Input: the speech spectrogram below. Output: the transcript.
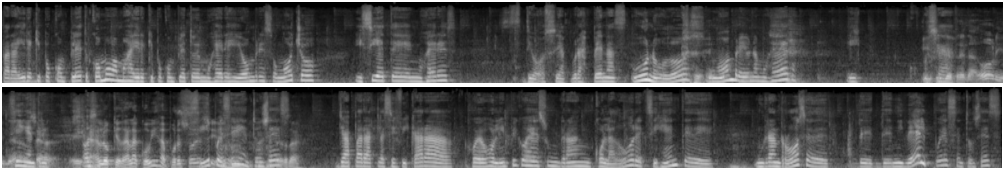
para ir equipo completo, ¿cómo vamos a ir equipo completo de mujeres y hombres? Son 8 y 7 en mujeres. Dios, y a puras penas uno o dos, un hombre y una mujer. Y, Y o sin sea, entrenador y nada. sin o entre- sea, eh, o es sea, lo que da la cobija, por eso Sí, es. pues sí, Ujú, entonces ¿verdad? ya para clasificar a Juegos Olímpicos es un gran colador, exigente, de un gran roce de, de- de nivel, pues entonces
